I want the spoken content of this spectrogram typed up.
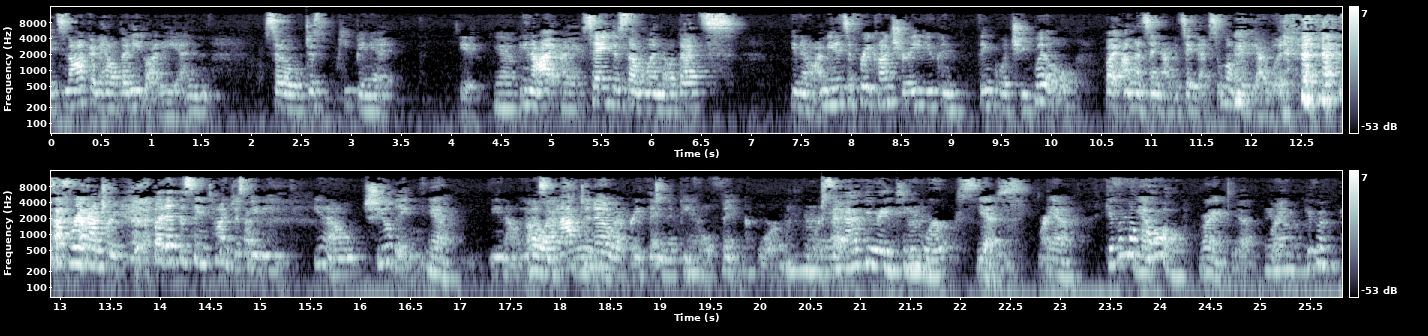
it's not going to help anybody, and so just keeping it. Yeah. You know, I, I saying to someone, "Oh, that's," you know, I mean, it's a free country. You can think what you will, but I'm not saying I would say that. So, well, maybe I would. it's a free country, but at the same time, just maybe you know, shielding. Yeah. You know, you Oh, doesn't have to know everything that people think or or say. Matthew 18 works. Yes. Right. Yeah. Give him a Yeah. call. Right. You know, give him,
